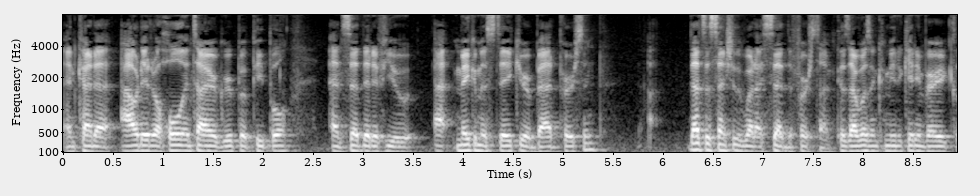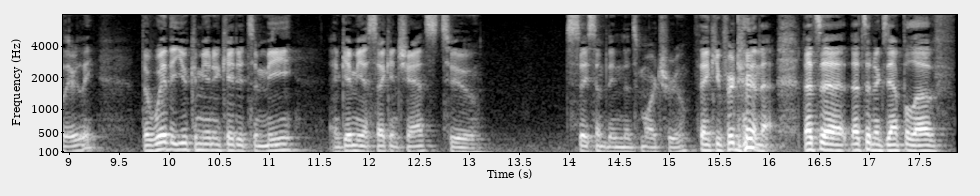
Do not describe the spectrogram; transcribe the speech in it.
and kind of outed a whole entire group of people, and said that if you uh, make a mistake, you're a bad person. Uh, That's essentially what I said the first time because I wasn't communicating very clearly. The way that you communicated to me and gave me a second chance to say something that's more true. Thank you for doing that. That's a that's an example of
